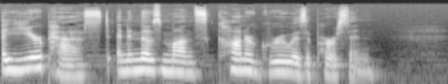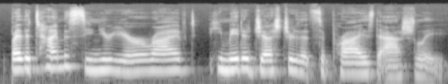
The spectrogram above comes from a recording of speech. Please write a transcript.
A year passed, and in those months, Connor grew as a person. By the time his senior year arrived, he made a gesture that surprised Ashley,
